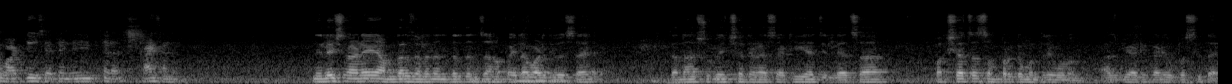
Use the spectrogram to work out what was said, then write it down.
त्यांचा वाढदिवस आहे त्यानिमित्तानं काय सांगा? निलेश राणे आमदार झाल्यानंतर त्यांचा हा पहिला वाढदिवस आहे. त्यांना शुभेच्छा देण्यासाठी या जिल्ह्याचा पक्षाचा संपर्क मंत्री म्हणून आज मी या ठिकाणी उपस्थित आहे.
